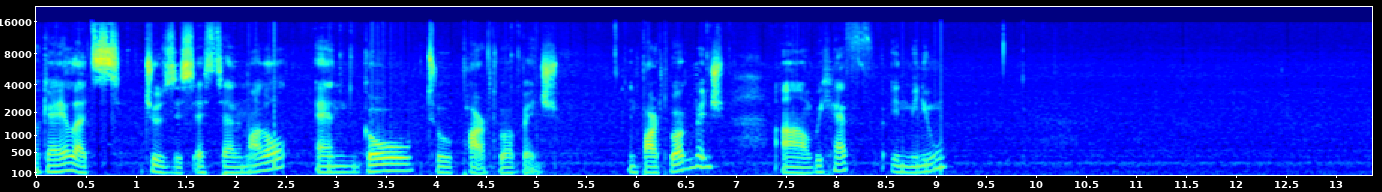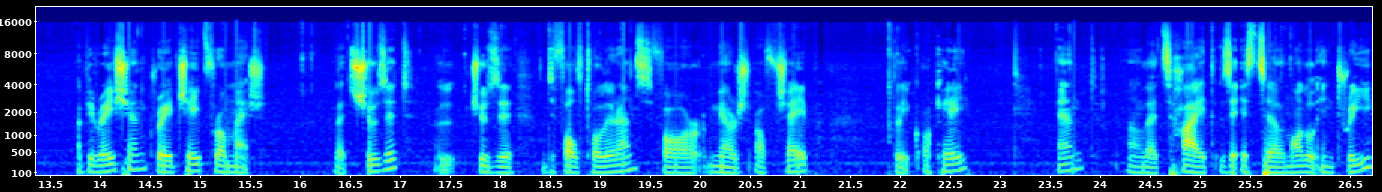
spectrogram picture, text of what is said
okay let's choose this STL model and go to part workbench. In part workbench uh, we have in menu operation create shape from mesh. Let's choose it. Choose the default tolerance for merge of shape. Click OK. And uh, let's hide the STL model in tree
